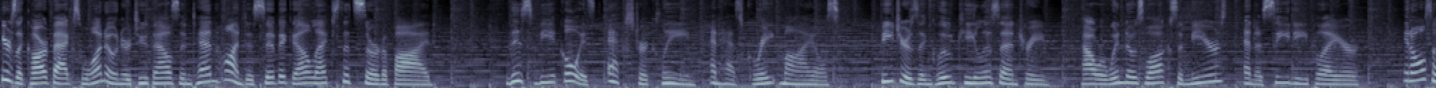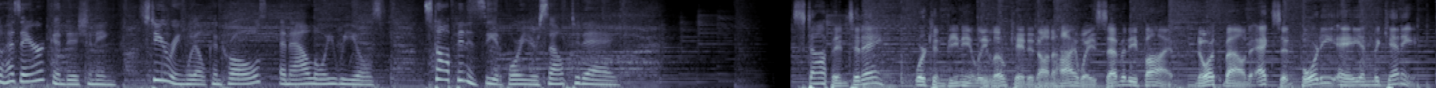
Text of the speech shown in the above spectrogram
Here's a Carfax one owner 2010 Honda Civic LX that's certified. This vehicle is extra clean and has great miles. Features include keyless entry, power windows, locks and mirrors, and a CD player. It also has air conditioning, steering wheel controls, and alloy wheels. Stop in and see it for yourself today. Stop in today. We're conveniently located on Highway 75, northbound exit 40A in McKinney.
